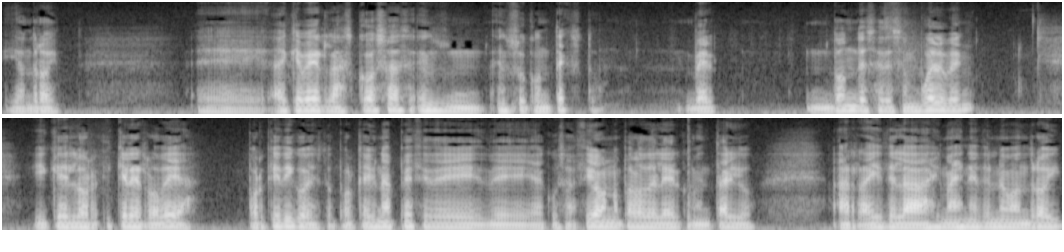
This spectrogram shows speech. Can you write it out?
y Android. Eh, hay que ver las cosas en, su contexto, ver dónde se desenvuelven y qué, les rodea. ¿Por qué digo esto? Porque hay una especie de, acusación, no paro de leer comentarios a raíz de las imágenes del nuevo Android,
